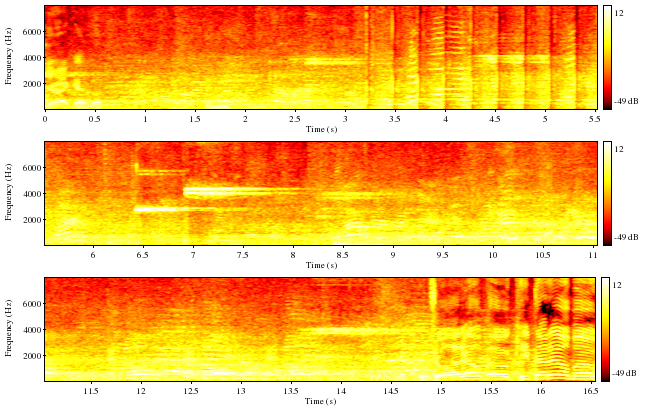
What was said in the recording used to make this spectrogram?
You're all right, guy, bud. Control that elbow. Keep that elbow.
